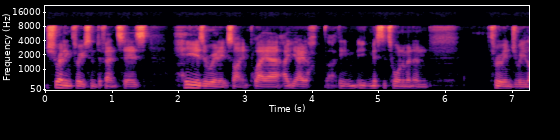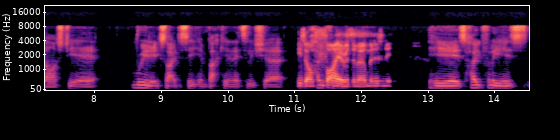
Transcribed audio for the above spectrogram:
shredding through some defenses. He is a really exciting player. I, you know, I think he missed a tournament and through injury last year really excited to see him back in an Italy shirt. He's on Hopefully, fire at the moment, isn't he? He is. Hopefully, his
